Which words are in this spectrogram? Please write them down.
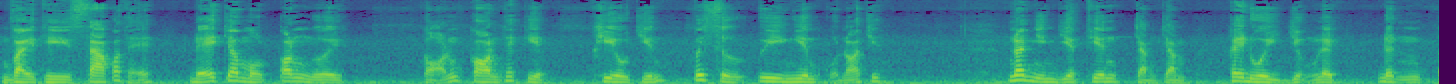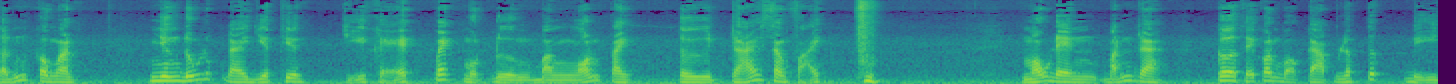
Vậy thì sao có thể để cho một con người cõn con thế kia khiêu chiến với sự uy nghiêm của nó chứ. Nó nhìn Diệp Thiên chằm chằm, cây đuôi dựng lên, định tấn công anh. Nhưng đúng lúc này Diệp Thiên chỉ khẽ quét một đường bằng ngón tay từ trái sang phải. Phù. Máu đen bắn ra, cơ thể con bọ cạp lập tức bị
